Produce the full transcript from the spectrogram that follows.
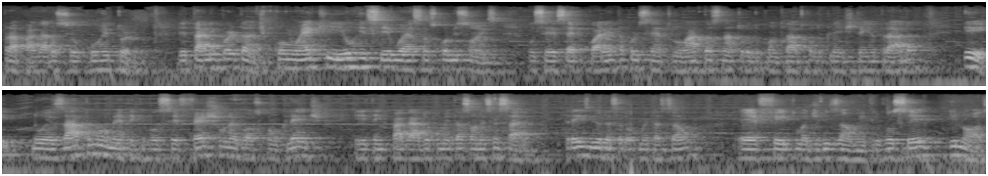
para pagar o seu corretor. Detalhe importante, como é que eu recebo essas comissões? Você recebe 40% no ato da assinatura do contrato quando o cliente tem entrada e no exato momento em que você fecha um negócio com o cliente, ele tem que pagar a documentação necessária. 3 mil dessa documentação é feita uma divisão entre você e nós,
